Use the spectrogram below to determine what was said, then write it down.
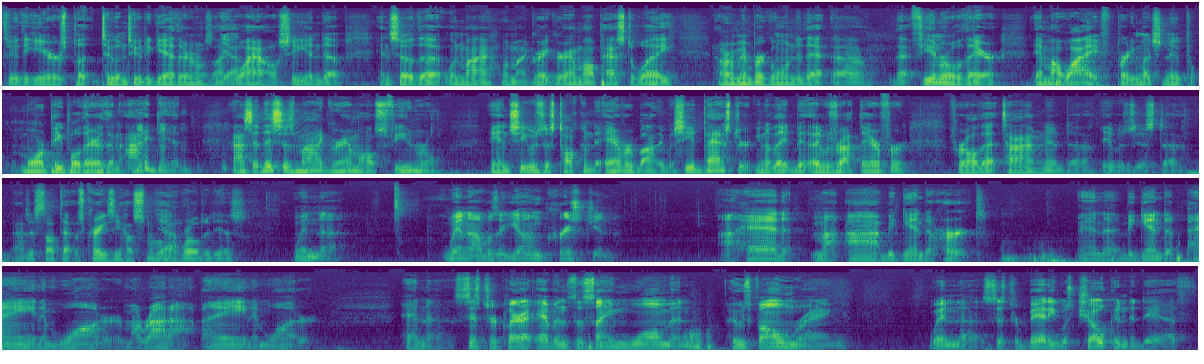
through the years put two and two together and was like, Yeah. wow, she ended up. And so the when my when my great grandma passed away, I remember going to that uh, that funeral there, and my wife pretty much knew p- more people there than I did. I said, "This is my grandma's funeral," and she was just talking to everybody. But she had pastored, you know, they'd been, they was right there for for all that time, and it uh, it was just uh, I just thought that was crazy how small Yeah. the world it is. when uh, when I was a young Christian, I had my eye began to hurt, and uh, began to pain and water. My right eye, pain and water. And uh, Sister Clara Evans, the same woman whose phone rang when uh, Sister Betty was choking to death,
